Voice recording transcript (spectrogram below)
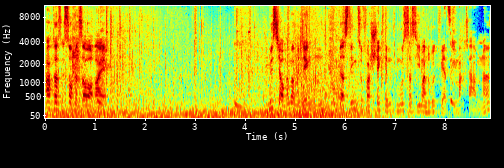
Ach, das ist doch eine Sauerei. Ihr müsst ja auch immer bedenken, um das Ding zu verstecken, muss das jemand rückwärts gemacht haben, ne?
